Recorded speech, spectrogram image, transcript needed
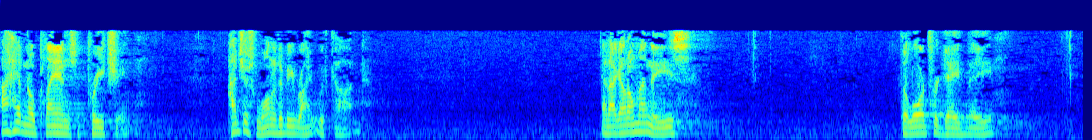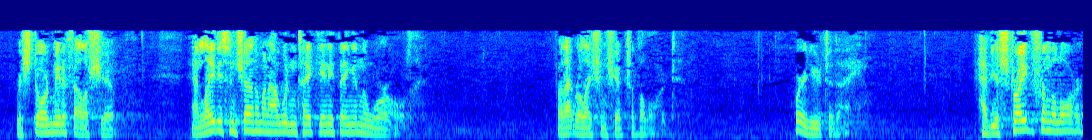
I had no plans of preaching. I just wanted to be right with God. And I got on my knees. The Lord forgave me, restored me to fellowship. And ladies and gentlemen, I wouldn't take anything in the world for that relationship to the Lord. Where are you today? Have you strayed from the Lord?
